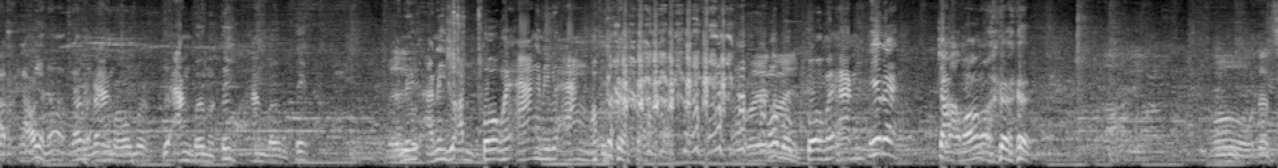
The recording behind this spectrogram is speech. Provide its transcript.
អត់ខ្លោចហ្នឹងឡើយណាអាំងមកមើលវាអាំងបើម្ទេសអាំងបើម្ទេសអានេះអានេះយកអត់បំពងឲ្យអាំងអានេះវាអាំងហ្មង Very អូបំ nice. ពងឲ្យអាំងទៀតណាចាប់ហ្មង Oh, that's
